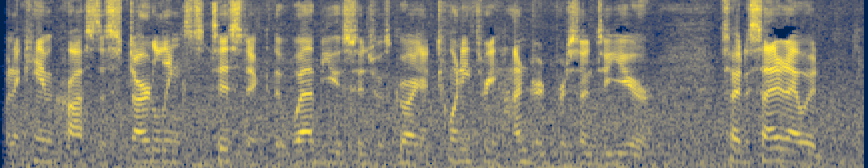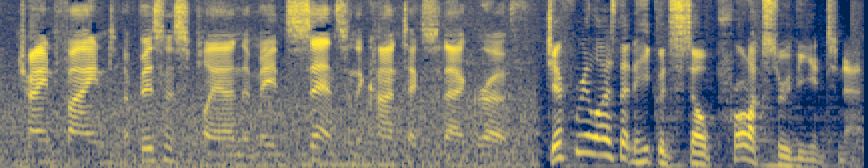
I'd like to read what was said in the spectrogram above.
When I came across the startling statistic that web usage was growing at 2,300% a year. So I decided I would try and find a business plan that made sense in the context of that growth. Jeff realized that he could sell products through the internet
